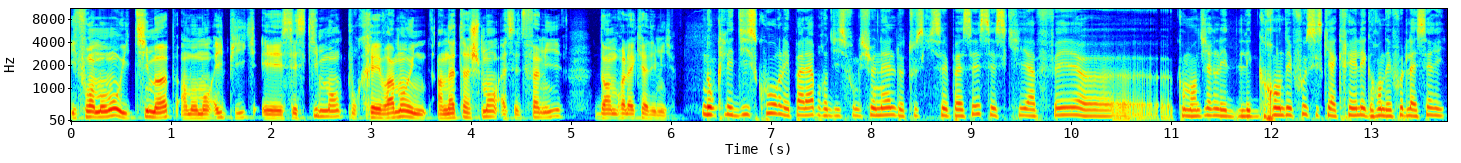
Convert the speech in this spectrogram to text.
il faut un moment où ils team up, un moment épique, et c'est ce qui me manque pour créer vraiment une- un attachement à cette famille dans Umbrella Academy. Donc les discours, les palabres dysfonctionnelles de tout ce qui s'est passé, c'est ce qui a fait, euh, comment dire, les, les grands défauts, c'est ce qui a créé les grands défauts de la série.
